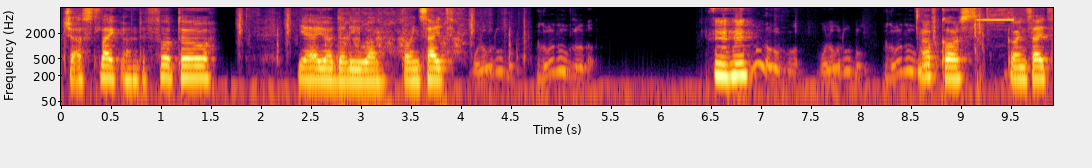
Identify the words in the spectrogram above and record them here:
just like on the photo. Yeah, you're the lead one. Go inside. Mm-hmm. Of course. Go inside.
